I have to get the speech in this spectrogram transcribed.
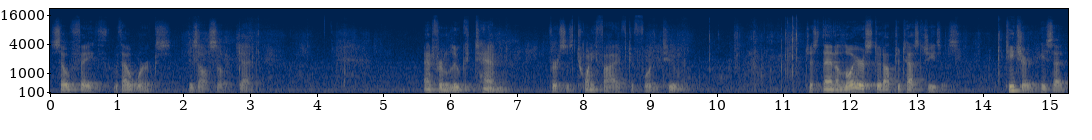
so faith without works is also dead. And from Luke 10, verses 25 to 42. Just then a lawyer stood up to test Jesus. Teacher, he said,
